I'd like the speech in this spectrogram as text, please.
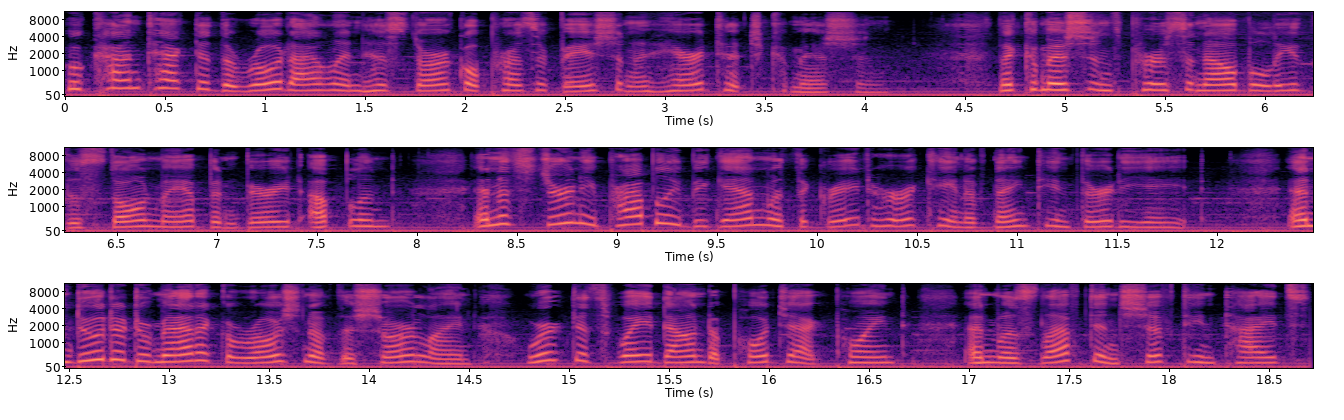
who contacted the Rhode Island Historical Preservation and Heritage Commission. The commission's personnel believe the stone may have been buried upland, and its journey probably began with the Great Hurricane of 1938, and due to dramatic erosion of the shoreline, worked its way down to Pojac Point and was left in shifting tides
